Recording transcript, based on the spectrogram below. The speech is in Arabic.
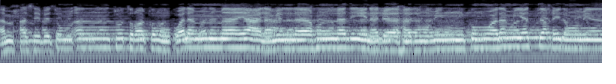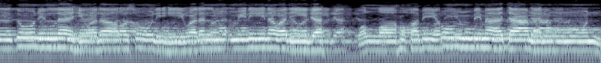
أم حسبتم أن تتركوا؟ ولما يعلم الله الذين جاهدوا منكم ولم يتخذوا من دون الله ولا رسوله ولا المؤمنين وليجة. والله خبير بما تعملون.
